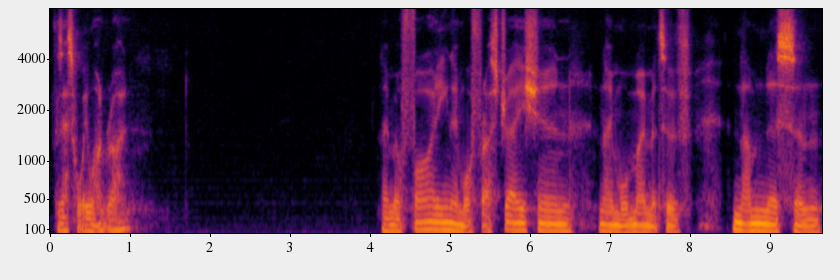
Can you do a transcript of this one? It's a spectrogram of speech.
Because that's what we want, right? No more fighting, no more frustration, no more moments of numbness and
